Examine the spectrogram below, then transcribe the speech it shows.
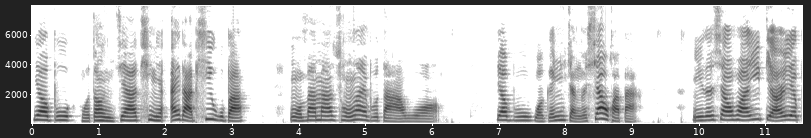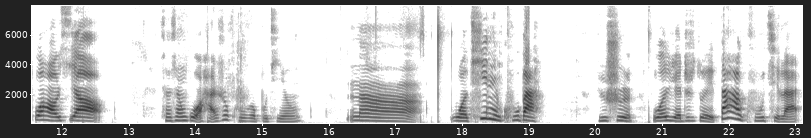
要不我到你家替你挨打屁股吧？我爸妈从来不打我。要不我给你讲个笑话吧？你的笑话一点儿也不好笑。香香果还是哭个不停。那我替你哭吧。于是我咧着嘴大哭起来。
